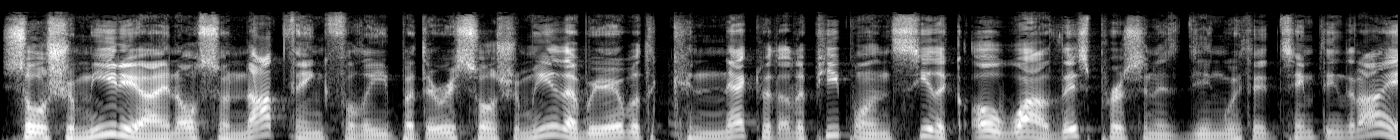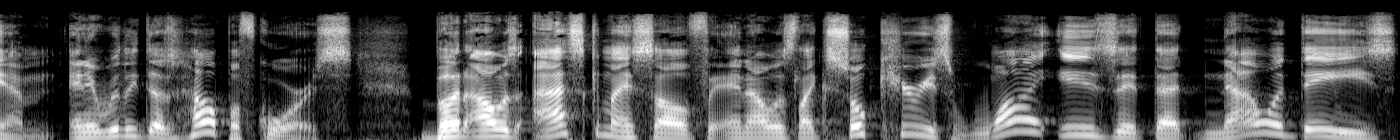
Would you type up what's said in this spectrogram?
social media and also not thankfully, but there is social media that we're able to connect with other people and see like, oh wow, this person is dealing with it, same thing that I am. And it really does help, of course. But I was asking myself and I was like so curious, why is it that nowadays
